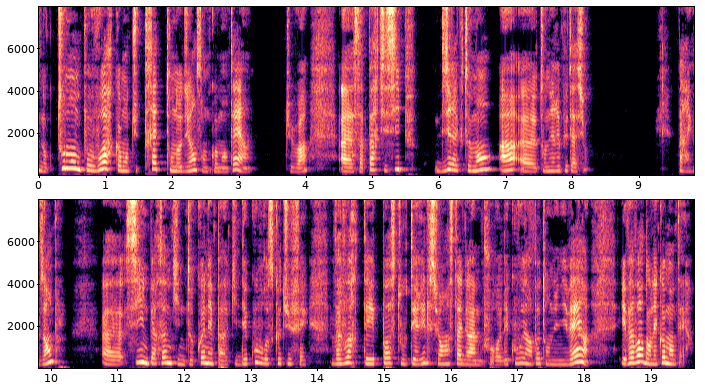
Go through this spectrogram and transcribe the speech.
Donc tout le monde peut voir comment tu traites ton audience en commentaire, tu vois? ça participe directement à ton réputation. Par exemple, si une personne qui ne te connaît pas, qui découvre ce que tu fais, va voir tes posts ou tes reels sur Instagram pour découvrir un peu ton univers, et va voir dans les commentaires.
